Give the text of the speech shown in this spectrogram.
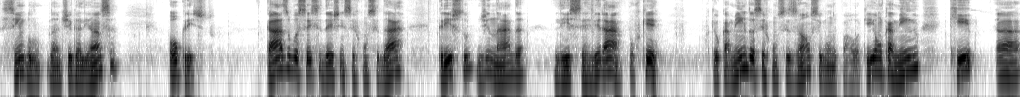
símbolo da antiga aliança, ou Cristo. Caso vocês se deixem circuncidar, Cristo de nada lhes servirá. Por quê? Porque o caminho da circuncisão, segundo Paulo aqui, é um caminho que ah,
